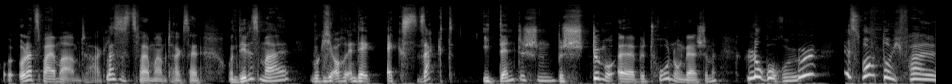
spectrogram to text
Oder zweimal am Tag. Lass es zweimal am Tag sein. Und jedes Mal wirklich auch in der exakt identischen Bestimmung, äh, Betonung deiner Stimme. Logorö ist Wortdurchfall.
